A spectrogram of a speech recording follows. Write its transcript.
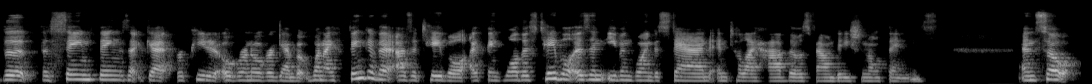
the the same things that get repeated over and over again. But when I think of it as a table, I think, well, this table isn't even going to stand until I have those foundational things. And so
